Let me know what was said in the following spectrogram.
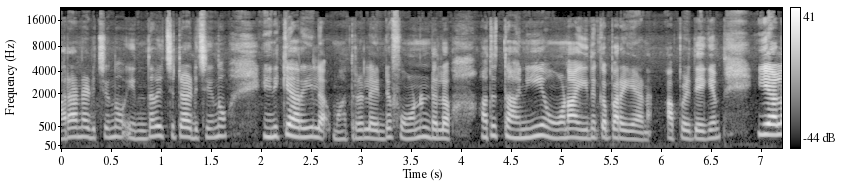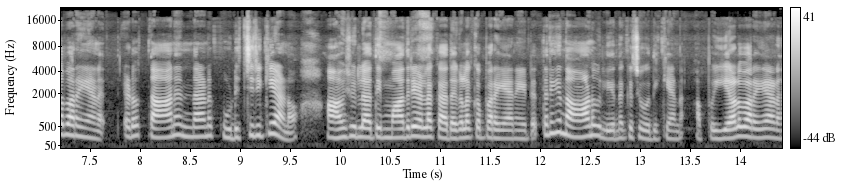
ആരാണ് അടിച്ചെന്നോ എന്താ വെച്ചിട്ട് അടിച്ചെന്നോ എനിക്കറിയില്ല. മാത്രമല്ല എന്റെ ഫോണുണ്ടല്ലോ അത് തനിയെ ഓണായി എന്നൊക്കെ പറയുകയാണ് അപ്പോഴത്തേക്കും ഇയാൾ പറയാണ് എടോ താൻ എന്താണ് കുടിച്ചിരിക്കുകയാണോ? ആവശ്യമില്ലാത്ത ഇമാതിരിയുള്ള കഥകളൊക്കെ പറയാനായിട്ട് തനിക്ക് നാണുമില്ലേ? എന്നൊക്കെ ചോദിക്കുകയാണ്. അപ്പോൾ ഇയാൾ പറയാണ്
